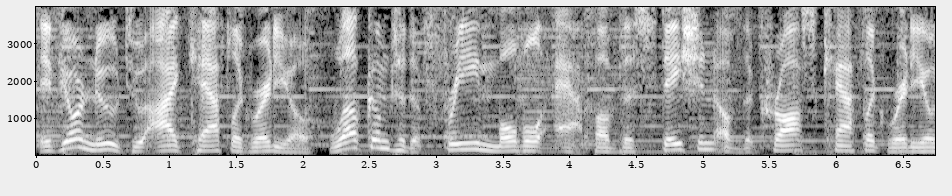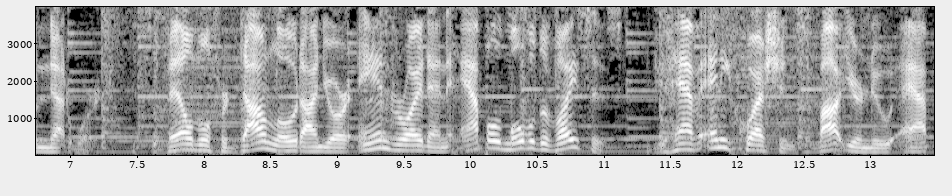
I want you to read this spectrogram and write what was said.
If you're new to iCatholic Radio, welcome to the free mobile app of the Station of the Cross Catholic Radio Network. It's available for download on your Android and Apple mobile devices. If you have any questions about your new app,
